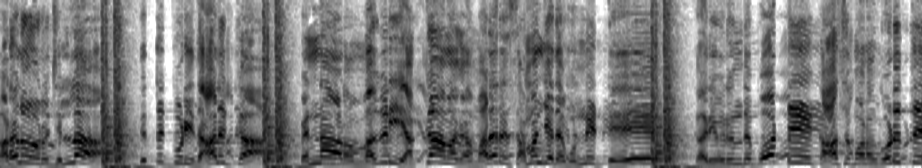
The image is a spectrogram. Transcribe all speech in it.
கடலூர் ஜில்லா திட்டுக்குடி தாலுக்கா பெண்ணாடம் மகுடி அக்கா மக மலரு சமஞ்சதை முன்னிட்டு கறி விருந்து போட்டு காசு பணம் கொடுத்து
